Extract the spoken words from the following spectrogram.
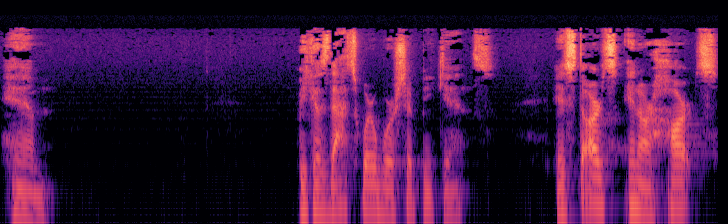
Him. Because that's where worship begins. It starts in our hearts.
